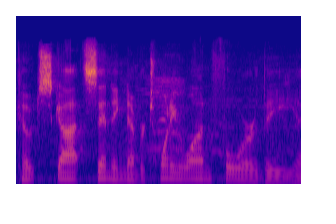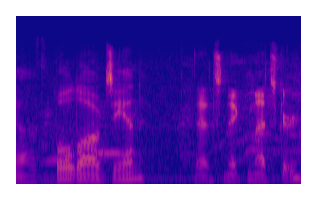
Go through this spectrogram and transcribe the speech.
Coach Scott sending number 21 for the uh, Bulldogs in. That's Nick Metzger.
